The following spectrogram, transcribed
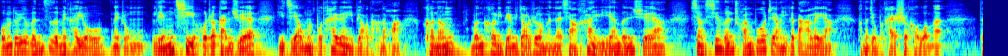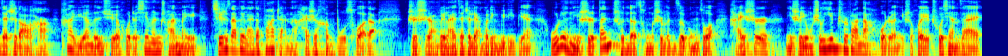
我们对于文字没太有那种灵气或者感觉，以及我们不太愿意表达的话，可能文科里边比较热门的，像汉语言文学呀，像新闻传播这样一个大类呀，可能就不太适合我们。大家知道哈，汉语言文学或者新闻传媒，其实在未来的发展呢，还是很不错的。只是啊，未来在这两个领域里边，无论你是单纯的从事文字工作，还是你是用声音吃饭的，或者你是会出现在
